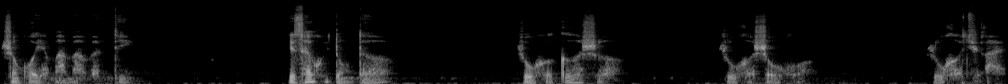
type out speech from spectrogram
生活也慢慢稳定，也才会懂得。如何割舍？如何收获？如何去爱？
